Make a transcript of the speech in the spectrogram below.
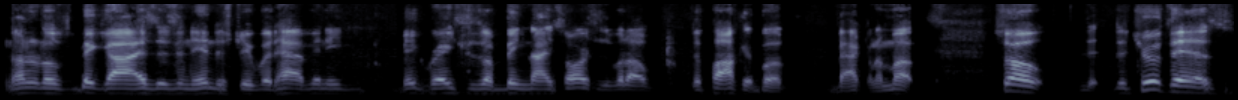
none of those big guys is in the industry would have any big races or big nice horses without the pocketbook backing them up. So th- the truth is,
